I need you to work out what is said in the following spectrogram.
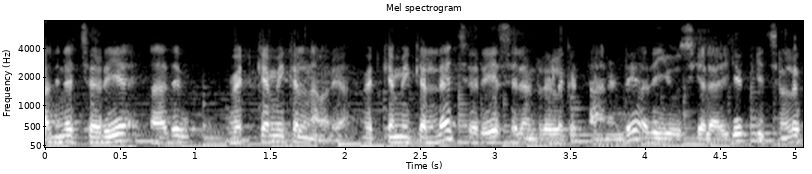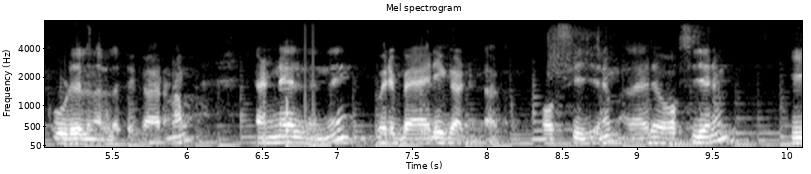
അതിന്റെ ചെറിയ അതായത് വെറ്റ് കെമിക്കൽ എന്ന് പറയാം. വെറ്റ് കെമിക്കലിന്റെ ചെറിയ സിലിണ്ടറുകൾ കിട്ടാനുണ്ട്. അത് യൂസ് ചെയ്യലായിരിക്കും കിച്ചണിൽ കൂടുതൽ നല്ലത്. കാരണം എണ്ണയിൽ നിന്ന് ഒരു ബാരികാർഡ് ഉണ്ടാക്കും. ഓക്സിജനും അതായത് ഓക്സിജനും ഈ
